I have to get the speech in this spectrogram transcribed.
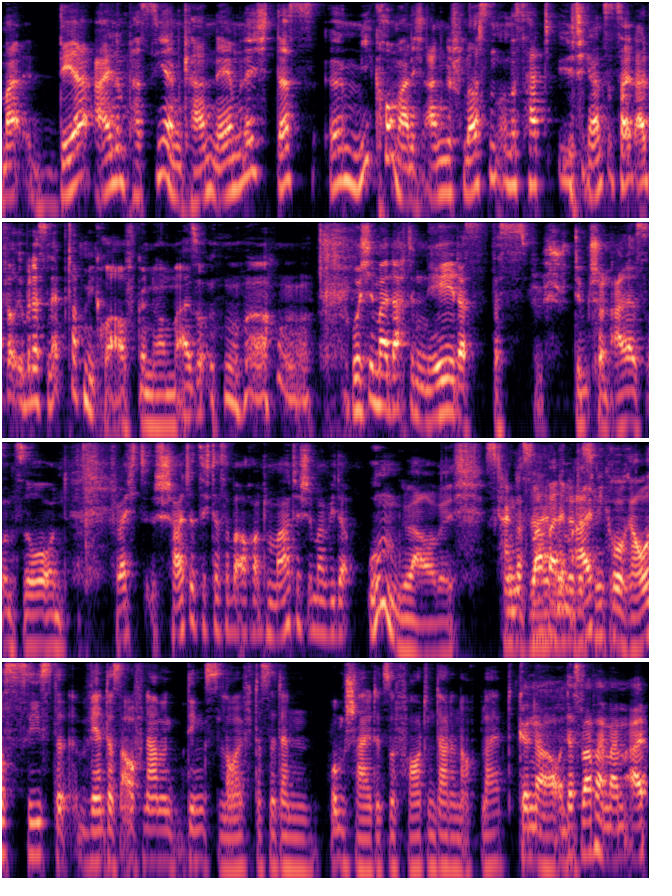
der einem passieren kann, nämlich das äh, Mikro war nicht angeschlossen und es hat die ganze Zeit einfach über das Laptop-Mikro aufgenommen. Also, wo ich immer dachte, nee, das, das stimmt schon alles und so. Und vielleicht schaltet sich das aber auch automatisch immer wieder um, glaube ich. Es kann das sein, wenn du das Mikro rausziehst, während das Aufnahmedings läuft, dass er dann umschaltet sofort und da dann auch bleibt. Genau, und das war bei meinem äh,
